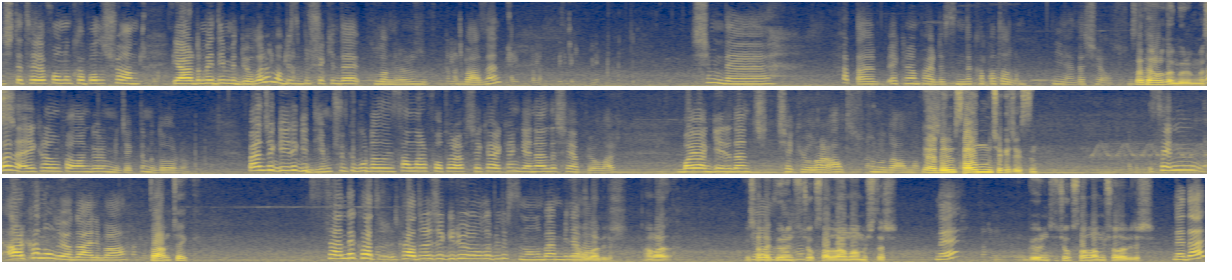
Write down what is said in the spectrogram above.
işte telefonun kapalı şu an yardım edeyim mi diyorlar ama biz bu şekilde kullanıyoruz bazen. Şimdi hatta ekran perdesini de kapatalım. Yine de şey olsun. Zaten oradan görünmez. Zaten ekranım falan görünmeyecek değil mi? Doğru. Bence geri gideyim çünkü buradan insanlar fotoğraf çekerken genelde şey yapıyorlar. Baya geriden çekiyorlar alt üstünü de almak Yani için. benim sağımı mı çekeceksin? Senin arkan oluyor galiba. Tamam çek. Sen de kadr- kadraja giriyor olabilirsin onu ben Ya, bilemem. olabilir. Ama inşallah Biraz görüntü daha. çok sallanmamıştır. Ne? Görüntü çok sallanmış olabilir. Neden?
